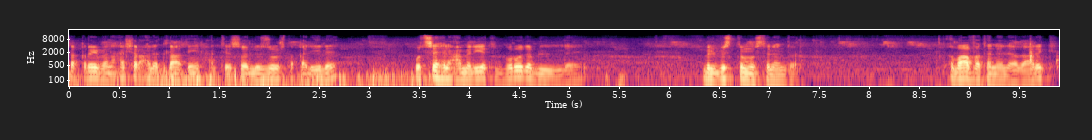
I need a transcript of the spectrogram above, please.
تقريبا عشرة على ثلاثين حتى يصير لزوجته قليلة وتسهل عملية البرودة بال بالبستم والسلندر. إضافة إلى ذلك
